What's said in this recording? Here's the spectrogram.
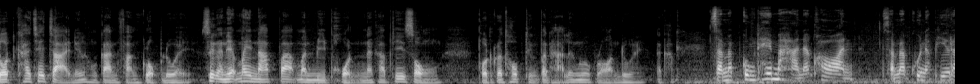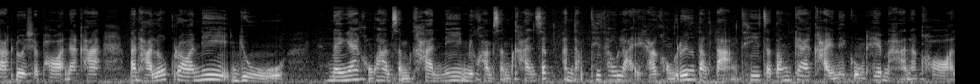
ลดค่าใช้จ่ายในเรื่องของการฝังกลบด้วย ซึ่งอันนี้ไม่นับว่ามันมีผลนะครับที่ส่งผลกระทบถึงปัญหาเรื่องโลกร้อนด้วยนะครับสำหรับกรุงเทพมหานครสำหรับคุณอภิรักษ์โดยเฉพาะนะคะ ปัญหาโลกร้อนนี่อยู่ ในแง่ของความสำคัญนี่มีความสำคัญสักอันดับที่เท่าไหร่คะของเรื่องต่างๆ ที่จะต้องแก้ไขในกรุงเทพมหานคร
